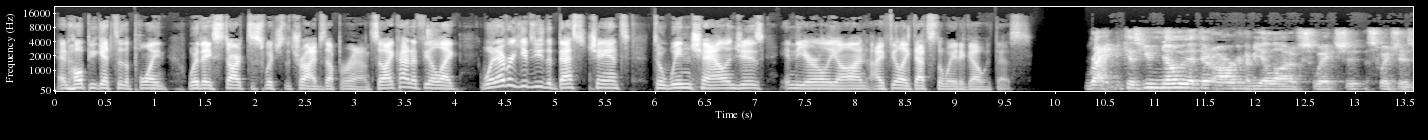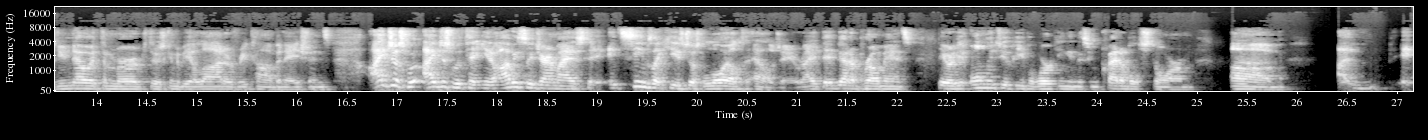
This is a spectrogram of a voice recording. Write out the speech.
and hope you get to the point where they start to switch the tribes up around. So I kind of feel like whatever gives you the best chance to win challenges in the early on, I feel like that's the way to go with this. Right, because you know that there are going to be a lot of switch switches. You know at the merge there's going to be a lot of recombinations. I just I just would think, you know, obviously Jeremiah, it seems like he's just loyal to LJ, right? They've got a bromance. They were the only two people working in this incredible storm. Um, it,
